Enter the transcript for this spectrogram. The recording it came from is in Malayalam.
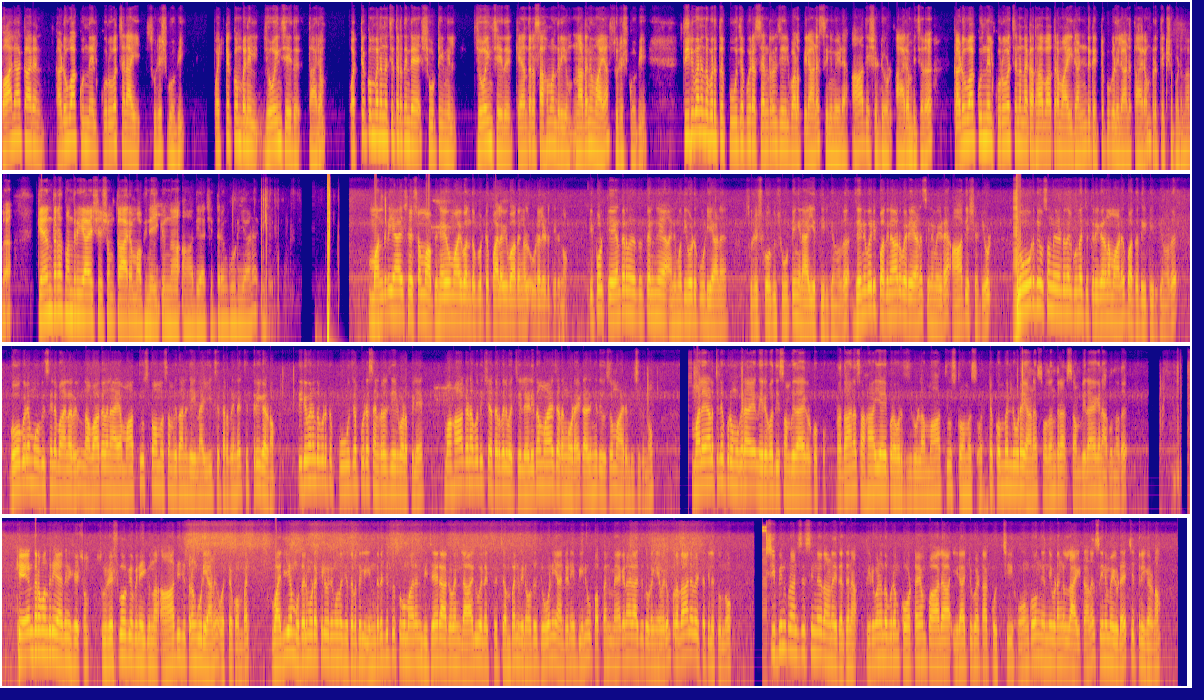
പാലാക്കാരൻ കടുവാക്കുന്നേൽ കുറുവച്ചനായി സുരേഷ് ഗോപി. ഒറ്റക്കൊമ്പനിൽ ജോയിൻ ചെയ്ത് താരം. ഒറ്റക്കൊമ്പൻ എന്ന ചിത്രത്തിന്റെ ഷൂട്ടിങ്ങിൽ ജോയിൻ ചെയ്ത് കേന്ദ്ര സഹമന്ത്രിയും നടനുമായ സുരേഷ് ഗോപി. തിരുവനന്തപുരത്ത് പൂജപ്പുര സെൻട്രൽ ജയിൽ വളപ്പിലാണ് സിനിമയുടെ ആദ്യ ഷെഡ്യൂൾ ആരംഭിച്ചത്. കടുവാക്കുന്നേൽ കുറുവച്ചൻ എന്ന കഥാപാത്രമായി രണ്ട് ഗെറ്റപ്പുകളിലാണ് താരം പ്രത്യക്ഷപ്പെടുന്നത്. കേന്ദ്ര മന്ത്രിയായ ശേഷം താരം അഭിനയിക്കുന്ന ആദ്യ ചിത്രം കൂടിയാണ് ഇത്. മന്ത്രിയായ ശേഷം അഭിനയവുമായി ബന്ധപ്പെട്ട് പല വിവാദങ്ങൾ ഉടലെടുത്തിരുന്നു. ഇപ്പോൾ കേന്ദ്ര നേതൃത്വത്തിന്റെ അനുമതിയോട് കൂടിയാണ് സുരേഷ് ഗോപി ഷൂട്ടിങ്ങിനായി എത്തിയിരിക്കുന്നത്. ജനുവരി പതിനാറ് വരെയാണ് സിനിമയുടെ ആദ്യ ഷെഡ്യൂൾ. നൂറ് ദിവസം നീണ്ടു നിൽക്കുന്ന ചിത്രീകരണമാണ് പദ്ധതിയിട്ടിരിക്കുന്നത്. ഗോകുലം മൂവീസിന്റെ ബാനറിൽ നവാഗതനായ മാത്യൂസ് തോമസ് സംവിധാനം ചെയ്യുന്ന ഈ ചിത്രത്തിന്റെ ചിത്രീകരണം. തിരുവനന്തപുരത്ത് പൂജപ്പുര സെൻട്രൽ ജയിൽ വളപ്പിലെ മഹാഗണപതി ക്ഷേത്രത്തിൽ വെച്ച് ലളിതമായ ചടങ്ങോടെ കഴിഞ്ഞ ദിവസം ആരംഭിച്ചിരുന്നു. മലയാളത്തിലെ പ്രമുഖരായ നിരവധി സംവിധായകർക്കൊപ്പം പ്രധാന സഹായിയായി പ്രവർത്തിച്ചിട്ടുള്ള മാത്യൂസ് തോമസ് ഒറ്റക്കൊമ്പനിലൂടെയാണ് സ്വതന്ത്ര സംവിധായകനാകുന്നത്. കേന്ദ്രമന്ത്രിയായതിനു ശേഷം സുരേഷ് ഗോപി അഭിനയിക്കുന്ന ആദ്യ ചിത്രം കൂടിയാണ് ഒറ്റക്കൊമ്പൻ. വലിയ മുതൽ മുടക്കിൽ ഒരുങ്ങുന്ന ചിത്രത്തിൽ ഇന്ദ്രജിത്ത് സുകുമാരൻ വിജയരാഘവൻ ലാലു അലക്സ് ചെമ്പൻ വിനോദ് ജോണി ആന്റണി ബിനു പപ്പൻ മേഘന തുടങ്ങിയവരും പ്രധാന വേഷത്തിലെത്തുന്നു. ഷിബിൻ ഫ്രാൻസിസിന്റെതാണ് രചന. തിരുവനന്തപുരം കോട്ടയം പാല ഇരാറ്റുപേട്ട കൊച്ചി ഹോങ്കോങ് എന്നിവിടങ്ങളിലായിട്ടാണ് സിനിമയുടെ ചിത്രീകരണം.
